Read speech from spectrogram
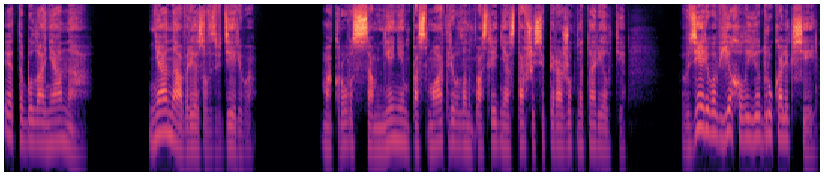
Это была не она. Не она врезалась в дерево. Макрова с сомнением посматривала на последний оставшийся пирожок на тарелке. В дерево въехал ее друг Алексей,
